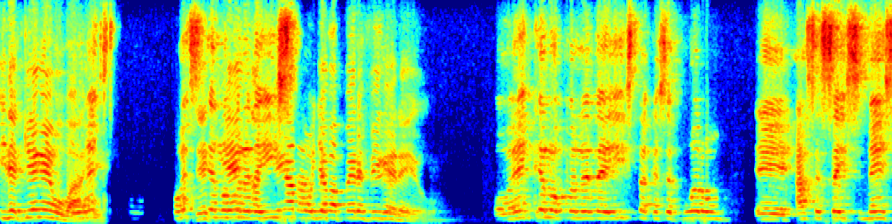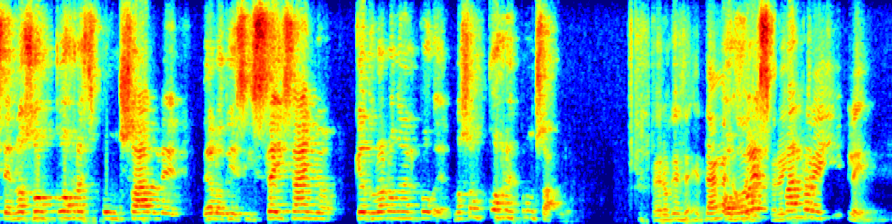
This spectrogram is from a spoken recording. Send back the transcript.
¿Y de quién es Ovalle? ¿O es, que los PLDistas apoyaba a Pérez Figuereo? ¿O es que los PLDistas que se fueron eh, hace seis meses no son corresponsables de los 16 años que duraron en el poder? No son corresponsables. Pero que están, oye, pero es increíble.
